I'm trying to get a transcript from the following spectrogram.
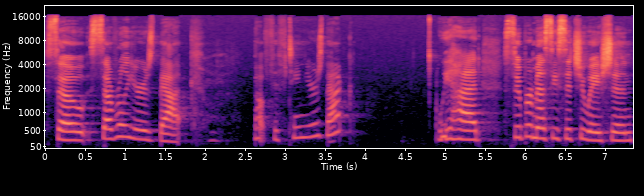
So, several years back, about 15 years back, we had super messy situation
